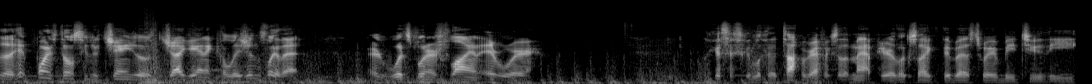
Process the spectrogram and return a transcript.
The hit points don't seem to change those gigantic collisions. Look at that. There's wood splinters flying everywhere. I guess I should look at the topographics of the map here. It looks like the best way would be to the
